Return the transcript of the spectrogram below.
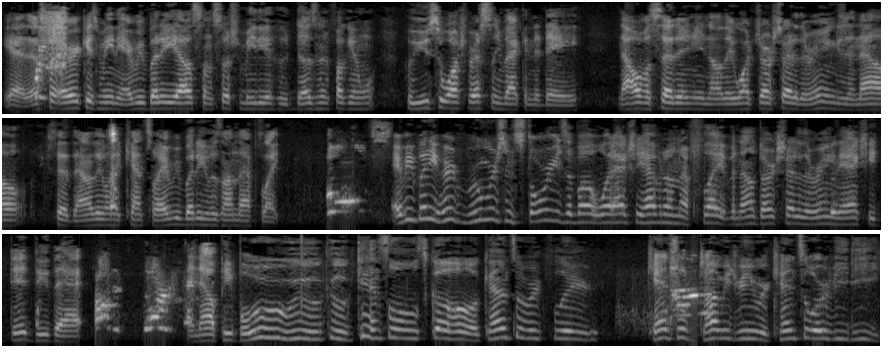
yeah, that's what Eric is meaning. Everybody else on social media who doesn't fucking who used to watch wrestling back in the day, now all of a sudden, you know, they watch Dark Side of the Rings, and now, like said, now they want to cancel everybody who was on that flight. Everybody heard rumors and stories about what actually happened on that flight, but now Dark Side of the Ring, they actually did do that. And now people, ooh, ooh, cancel Hall, cancel Ric Flair, cancel Tommy Dreamer, cancel RVD.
